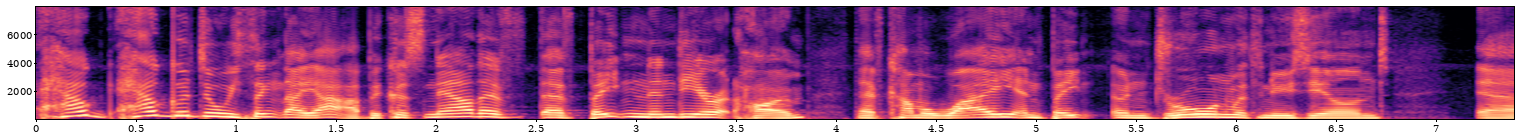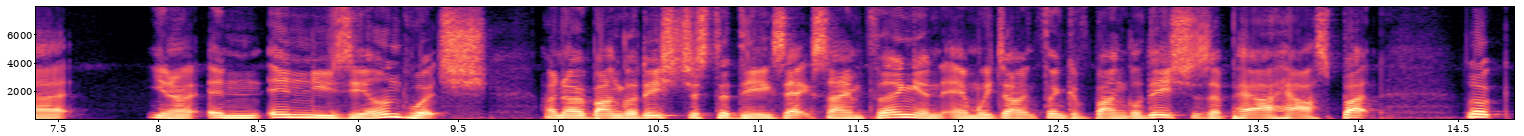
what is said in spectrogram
how how good do we think they are? Because now they've they've beaten India at home. They've come away and beat and drawn with New Zealand, uh, you know, in in New Zealand, which I know Bangladesh just did the exact same thing, and, and we don't think of Bangladesh as a powerhouse, but. Look,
